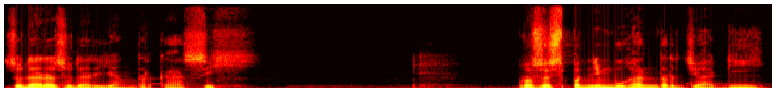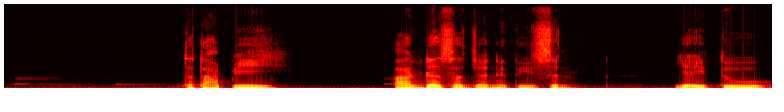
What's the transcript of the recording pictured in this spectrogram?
Saudara-saudari yang terkasih, proses penyembuhan terjadi, tetapi ada saja netizen, yaitu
